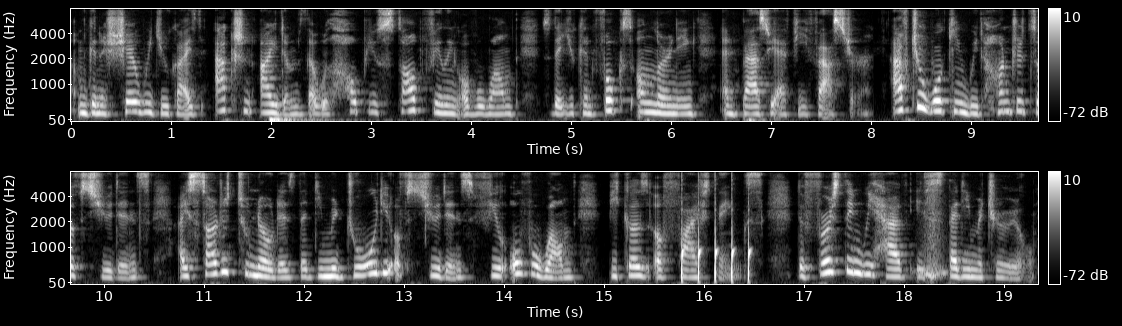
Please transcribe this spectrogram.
I'm to share with you guys action items that will help you stop feeling overwhelmed so that you can focus on learning and pass your FE faster. After working with hundreds of students, I started to notice that the majority of students feel overwhelmed because of five things. The first thing we have is study material.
